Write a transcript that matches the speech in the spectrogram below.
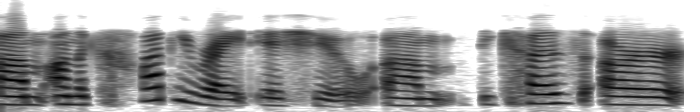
Um, on the copyright issue, um, because our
